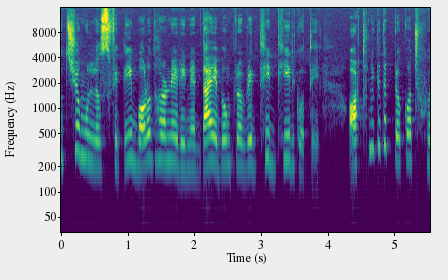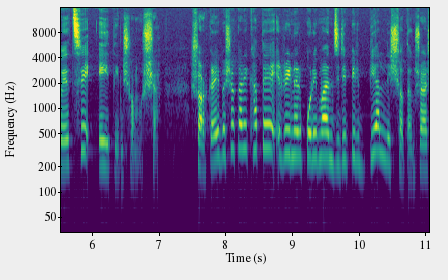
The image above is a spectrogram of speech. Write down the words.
উচ্চ মূল্যস্ফীতি বড় ধরনের ঋণের দায় এবং প্রবৃদ্ধির ধীর গতি। অর্থনীতিতে প্রকট হয়েছে এই তিন সমস্যা। সরকারি বেসরকারি খাতে ঋণের পরিমাণ জিডিপির বিয়াল্লিশ শতাংশ, আর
